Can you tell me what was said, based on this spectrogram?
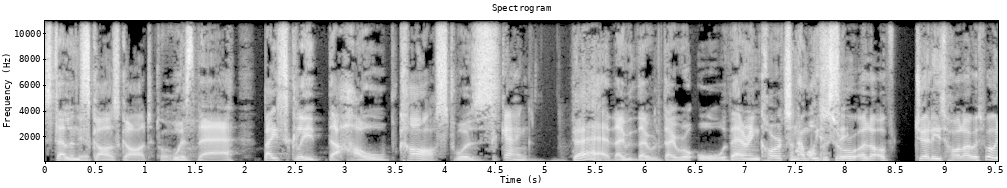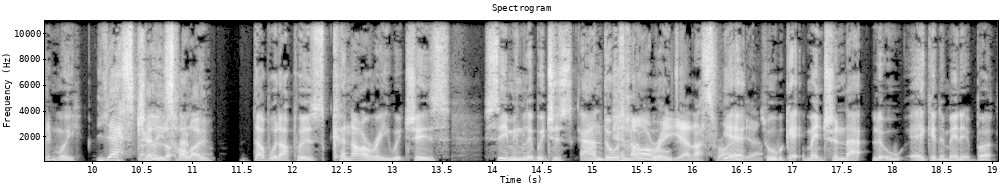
Stellan Yep. Skarsgård Oh. was there. Basically, the whole cast was The gang. there. They, they, they were all there in Coryton. And we saw a lot of Jelly's Hollow as well, didn't we? yes, Jelly's Hollow. Doubled up as Kenari, which is seemingly, which is Andor's Kenari. Yeah, that's right. yeah. Yeah. so we'll get mention that little egg in a minute, but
